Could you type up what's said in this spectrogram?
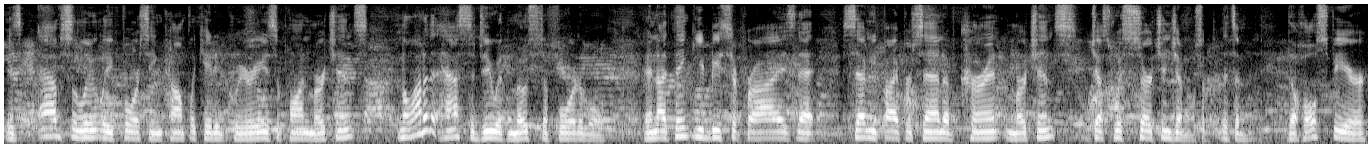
is absolutely forcing complicated queries upon merchants, and a lot of it has to do with most affordable. And I think you'd be surprised that 75% of current merchants, just with search in general, so that's a the whole sphere.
